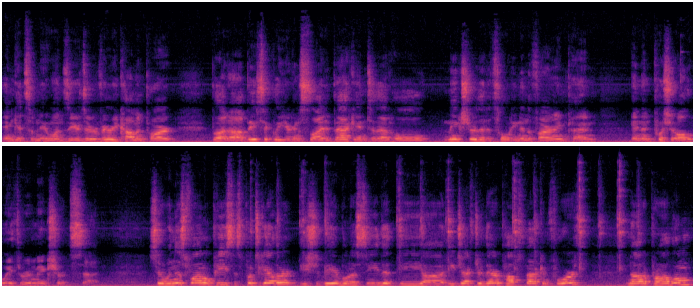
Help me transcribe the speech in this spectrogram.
and get some new ones. These are a very common part. But uh, basically, you're going to slide it back into that hole, make sure that it's holding in the firing pin, and then push it all the way through and make sure it's set. So when this final piece is put together, you should be able to see that the uh, ejector there pops back and forth. Not a problem.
